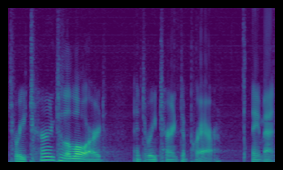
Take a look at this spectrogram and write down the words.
to return to the Lord and to return to prayer. Amen.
